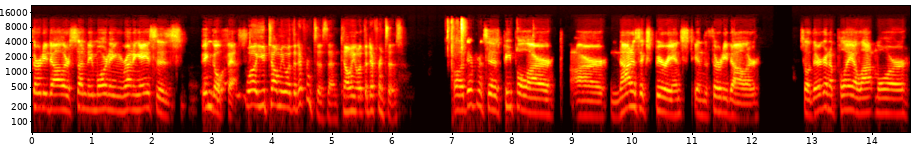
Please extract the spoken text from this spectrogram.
thirty dollar Sunday morning Running Aces bingo fest? well, you tell me what the difference is then. Tell me what the difference is. Well, the difference is people are are not as experienced in the thirty dollar, so they're going to play a lot more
